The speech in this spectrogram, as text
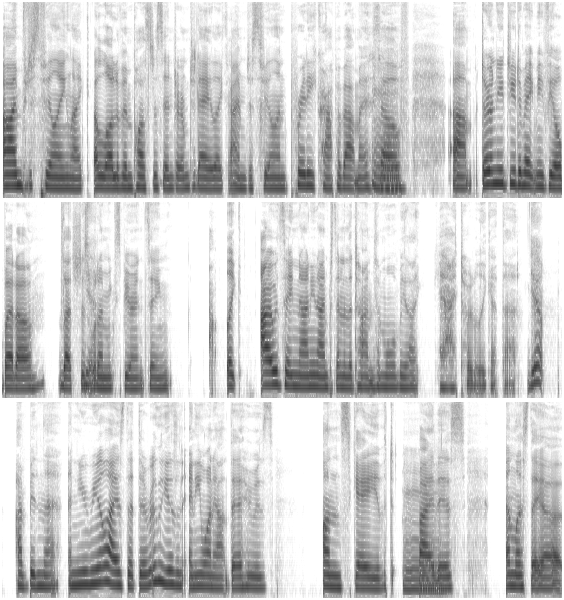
I'm just feeling like a lot of imposter syndrome today. Like I'm just feeling pretty crap about myself. Um, don't need you to make me feel better. That's just Yeah. what I'm experiencing." Uh, Like I would say, 99% of the time, someone will be like, "Yeah, I totally get that. Yep. I've been there." And you realize that there really isn't anyone out there who is unscathed by Mm. this unless they are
